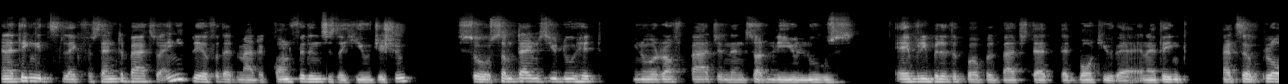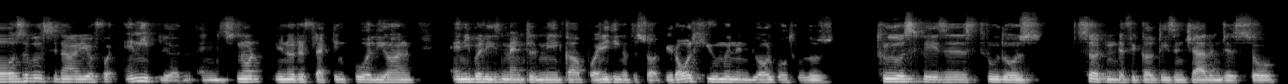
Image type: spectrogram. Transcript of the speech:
And I think it's like for centre backs or any player for that matter, confidence is a huge issue. So sometimes you do hit, you know, a rough patch, and then suddenly you lose every bit of the purple patch that that brought you there. And I think that's a plausible scenario for any player, and it's not, you know, reflecting poorly on anybody's mental makeup or anything of the sort. We're all human, and we all go through those through those phases, through those certain difficulties and challenges. So,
